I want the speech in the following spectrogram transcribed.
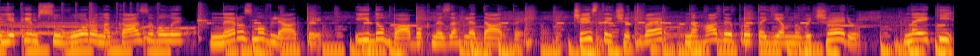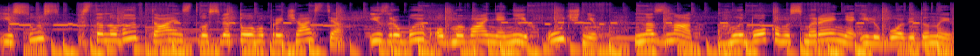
яким суворо наказували не розмовляти і до бабок не заглядати. Чистий четвер нагадує про таємну вечерю, на якій Ісус встановив таїнство святого причастя і зробив обмивання ніг учнів на знак глибокого смирення і любові до них.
